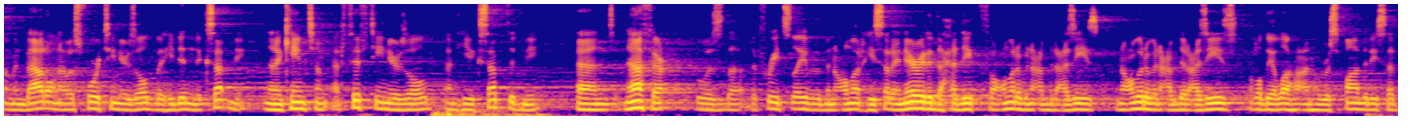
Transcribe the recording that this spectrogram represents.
in battle and I was 14 years old, but he didn't accept me. And then I came to him at 15 years old and he accepted me. And Nafi', who was the, the freed slave of Ibn Umar, he said, I narrated the hadith for Umar ibn Abdul Aziz. And Umar ibn Abdul Aziz radiallahu anhu responded, he said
